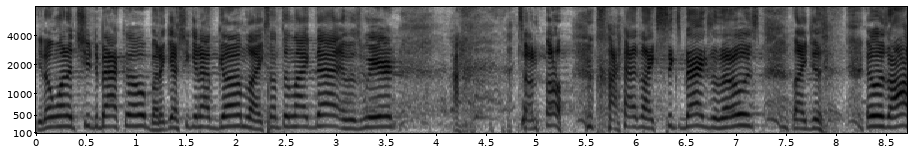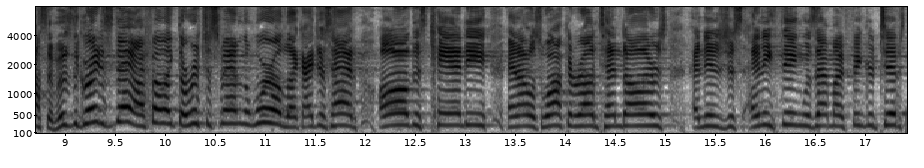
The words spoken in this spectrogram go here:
you don't want to chew tobacco, but I guess you can have gum, like something like that. It was weird. I, don't know. I had like six bags of those. Like, just, it was awesome. It was the greatest day. I felt like the richest man in the world. Like, I just had all this candy and I was walking around $10 and it was just anything was at my fingertips.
